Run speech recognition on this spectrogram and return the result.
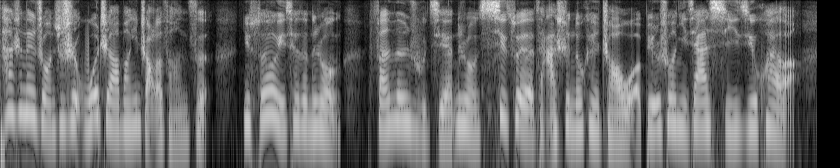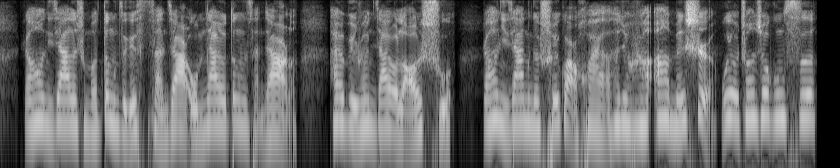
他是那种就是我只要帮你找了房子，你所有一切的那种繁文缛节、那种细碎的杂事，你都可以找我。比如说你家洗衣机坏了。然后你家的什么凳子给散架了？我们家就凳子散架了。还有比如说你家有老鼠，然后你家那个水管坏了，他就会说啊没事，我有装修公司，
